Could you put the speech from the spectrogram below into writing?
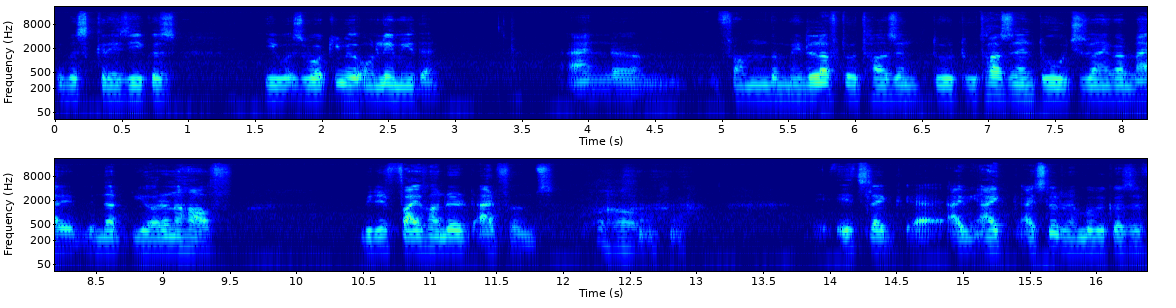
it was crazy because he was working with only me then. And um, from the middle of 2000 to 2002, which is when I got married, in that year and a half, we did 500 ad films. Oh, it's like uh, I mean I, I still remember because of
